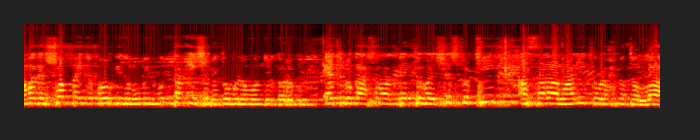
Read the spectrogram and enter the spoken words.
আমাদের সবাইকে প্রকৃত মুমিন মুত্তাকি হিসেবে কবুল মঞ্জুর করুন এতটুকু আশাবাদ ব্যক্ত করে শেষ করছি। আসসালামু আলাইকুম রহমতুল্লাহ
